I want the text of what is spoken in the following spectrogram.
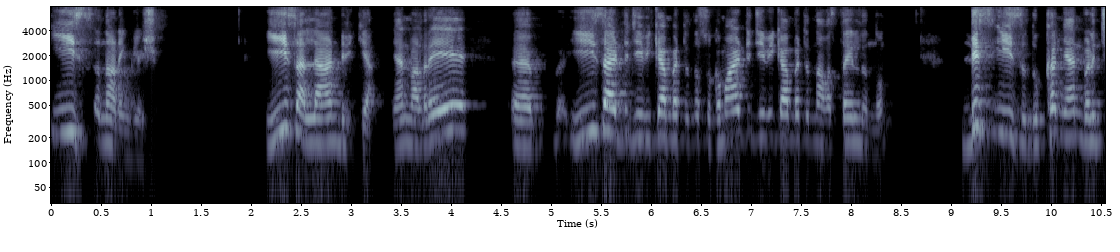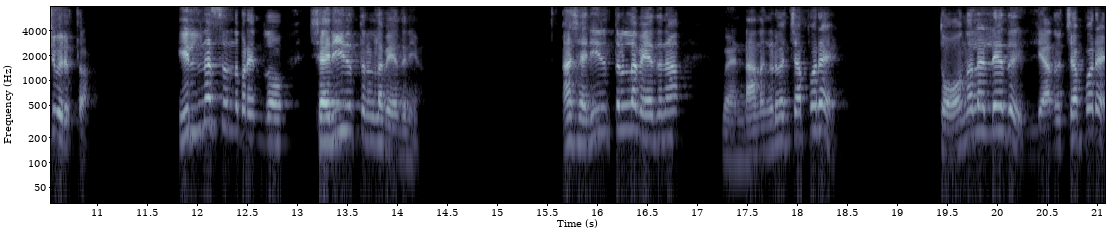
ഈസ് എന്നാണ് ഇംഗ്ലീഷ്. ഈസ് അല്ലാണ്ടിരിക്കുക. ഞാൻ വളരെ ഈസ് ആയിട്ട് ജീവിക്കാൻ പറ്റുന്ന സുഖമായിട്ട് ജീവിക്കാൻ പറ്റുന്ന അവസ്ഥയിൽ നിന്നും ഡിസ് ഈസ് ദുഃഖം ഞാൻ വിളിച്ചു വരുത്താണ് ഇൽനെസ് എന്ന് പറയുന്നതോ ശരീരത്തിനുള്ള വേദനയാണ്. ആ ശരീരത്തിലുള്ള വേദന അങ്ങോട്ട് വെച്ചാ പോരെ. തോന്നലല്ലേ ഇത്? ഇല്ലാന്ന് വെച്ചാ പോരെ.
